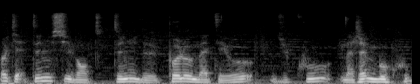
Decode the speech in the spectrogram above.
Ok, tenue suivante, tenue de Polo Matteo, du coup, bah, j'aime beaucoup.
